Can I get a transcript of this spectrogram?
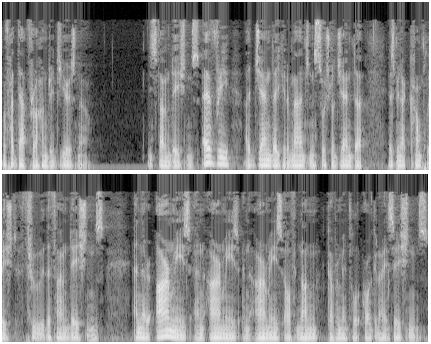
We've had that for a hundred years now. These foundations. Every agenda you can imagine, social agenda, has been accomplished through the foundations. And there are armies and armies and armies of non-governmental organizations.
